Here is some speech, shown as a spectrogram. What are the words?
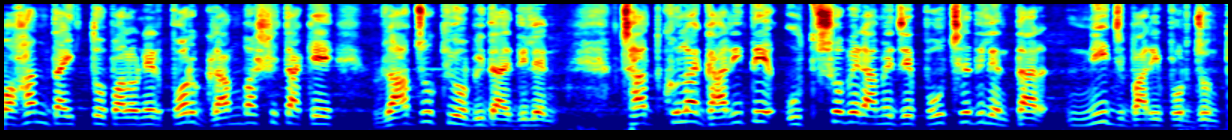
মহান দায়িত্ব পালনের পর গ্রামবাসী তাকে রাজকীয় বিদায় দিলেন। ছাদখোলা গাড়িতে উৎসবের আমেজে পৌঁছে দিলেন তার নিজ বাড়ি পর্যন্ত।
